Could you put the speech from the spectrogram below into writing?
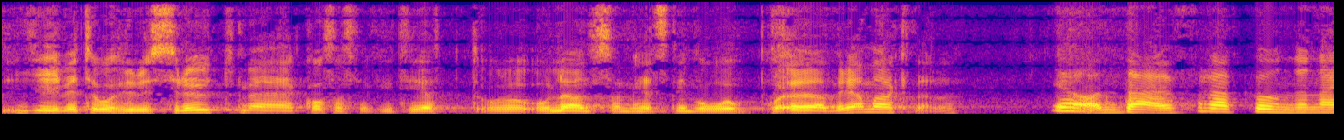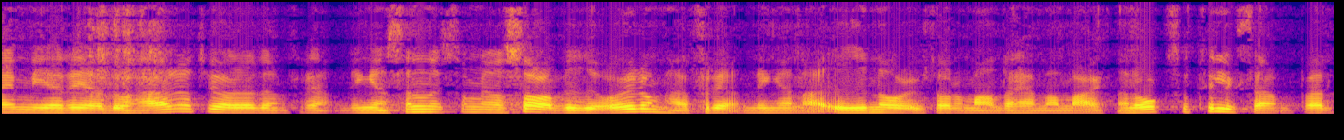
givet hur det ser ut med kostnadseffektivitet och, och lönsamhetsnivå på övriga marknader. Ja, därför att kunderna är mer redo här att göra den förändringen. Sen som jag sa, vi gör ju de här förändringarna i några av de andra hemmamarknaderna också, till exempel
